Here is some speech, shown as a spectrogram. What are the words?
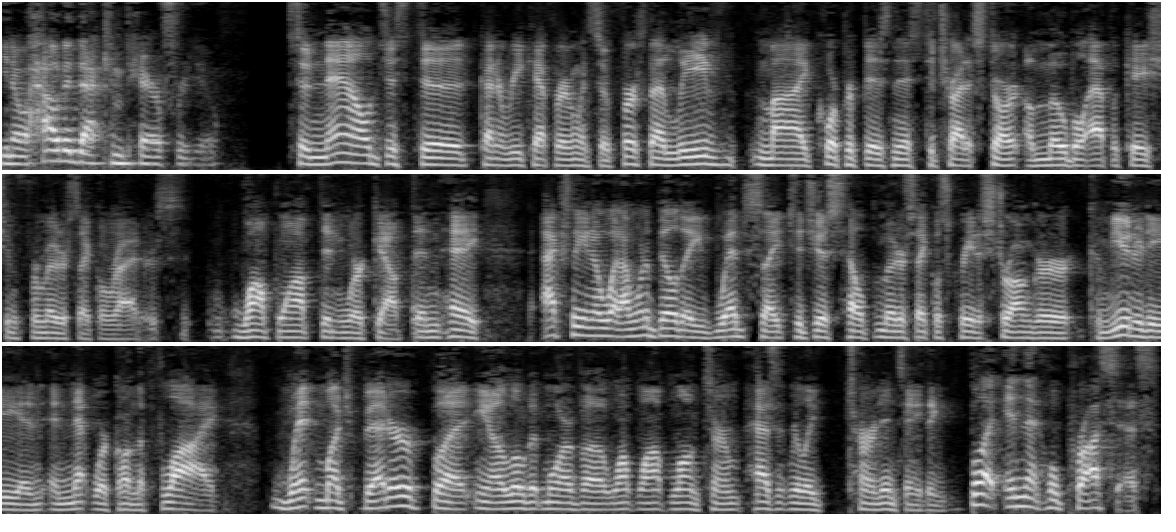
you know, how did that compare for you? So now, just to kind of recap for everyone. So first, I leave my corporate business to try to start a mobile application for motorcycle riders. Womp womp didn't work out. Then hey, actually, you know what? I want to build a website to just help motorcycles create a stronger community and, and network on the fly. Went much better, but you know, a little bit more of a womp womp long term hasn't really turned into anything. But in that whole process,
